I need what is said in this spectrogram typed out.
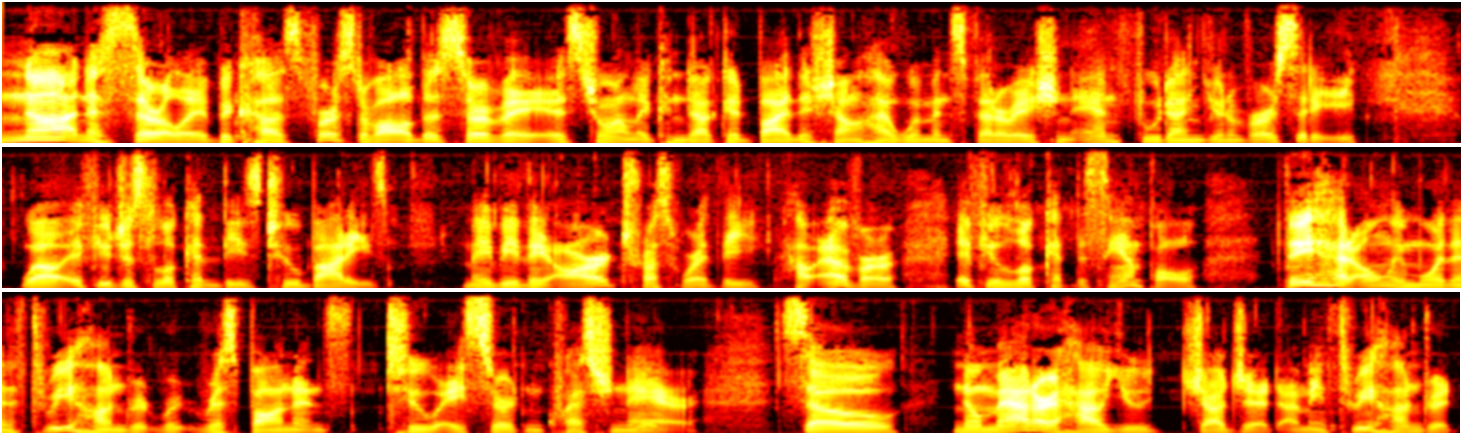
Not necessarily, because first of all, this survey is jointly conducted by the Shanghai Women's Federation and Fudan University. Well, if you just look at these two bodies, maybe they are trustworthy. However, if you look at the sample, they had only more than 300 re respondents to a certain questionnaire. So no matter how you judge it, I mean, 300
